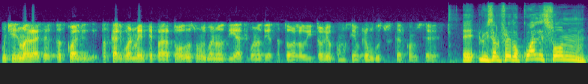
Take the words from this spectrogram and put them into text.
Muchísimas gracias, Pascual. Pascal, igualmente para todos, muy buenos días y buenos días a todo el auditorio. Como siempre, un gusto estar con ustedes. Eh, Luis Alfredo, ¿cuáles son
